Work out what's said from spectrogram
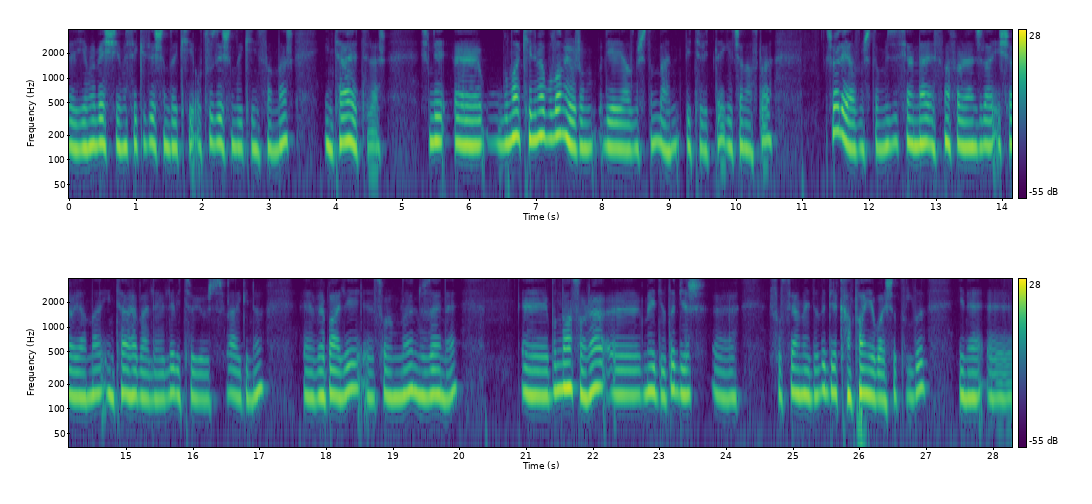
e, 25-28 yaşındaki 30 yaşındaki insanlar intihar ettiler. Şimdi e, buna kelime bulamıyorum diye yazmıştım ben bir tweette geçen hafta. Şöyle yazmıştım. Müzisyenler, esnaf öğrenciler, iş arayanlar intihar haberleriyle bitiriyoruz her günü. E, vebali e, sorumluların üzerine. E, bundan sonra e, medyada bir e, sosyal medyada bir kampanya başlatıldı. Yine e,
